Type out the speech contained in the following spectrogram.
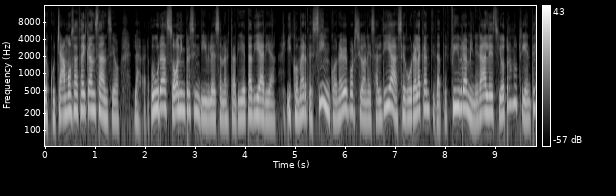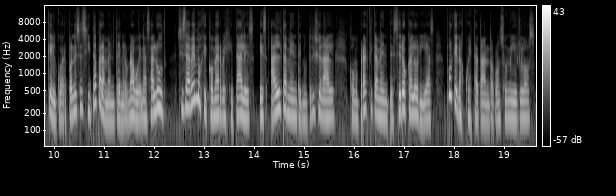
Lo escuchamos hasta el cansancio. Las verduras son imprescindibles en nuestra dieta diaria y comer de 5 a 9 porciones al día asegura la cantidad de fibra, minerales y otros nutrientes que el cuerpo necesita para mantener una buena salud. Si sabemos que comer vegetales es altamente nutricional, como prácticamente cero calorías, ¿por qué nos cuesta tanto consumirlos?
